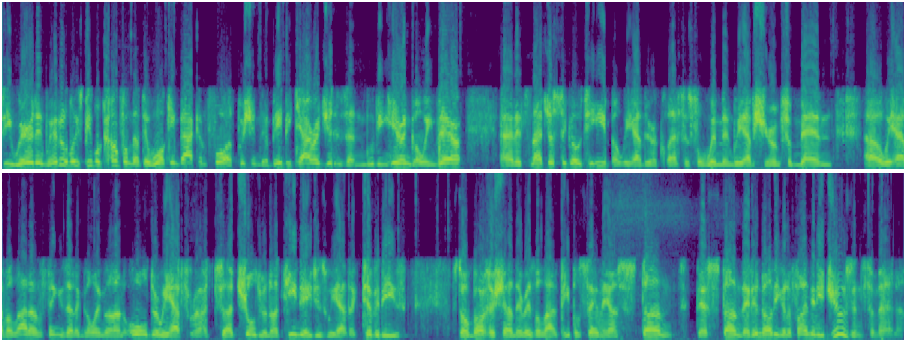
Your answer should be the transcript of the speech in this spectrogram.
see where did where do all these people come from that they're walking back and forth, pushing their baby carriages and moving here and going there. And it's not just to go to eat, but we have there are classes for women, we have shirim for men, uh, we have a lot of things that are going on older, we have for our uh, children, our teenagers, we have activities. So Baruch Hashem, there is a lot of people say they are stunned. They're stunned. They didn't know they're going to find any Jews in Savannah.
